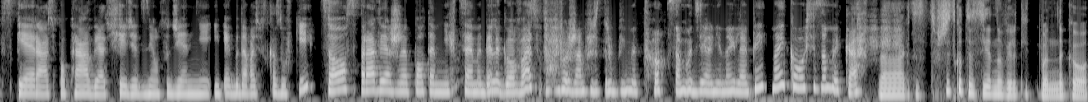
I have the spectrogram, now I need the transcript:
wspierać, poprawiać, siedzieć z nią codziennie i jakby dawać wskazówki, co sprawia, że potem nie chcemy delegować, bo uważamy, że zrobimy to samodzielnie najlepiej. No i koło się zamyka. Tak, to jest, wszystko to jest jedno wielkie błędne koło.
